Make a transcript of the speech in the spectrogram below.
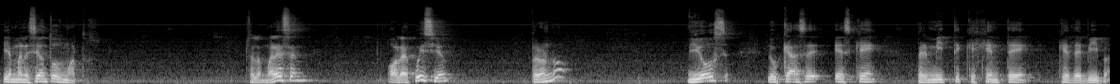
Y amanecieron todos muertos. Se lo merecen. Hora de juicio. Pero no. Dios lo que hace es que permite que gente quede viva.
